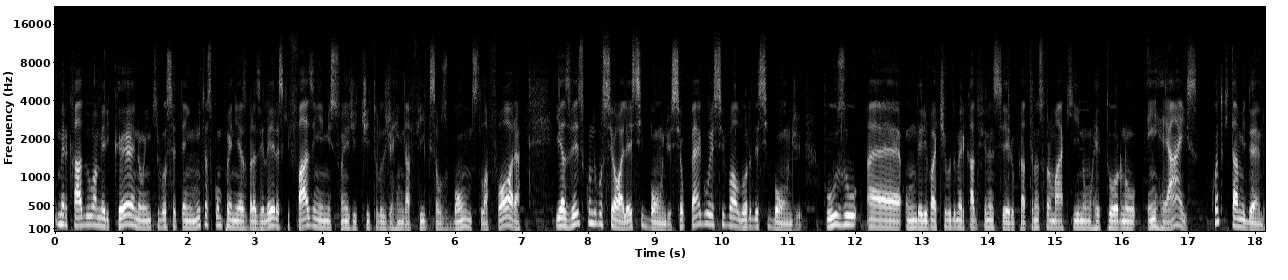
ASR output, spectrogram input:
mercado americano, em que você tem muitas companhias brasileiras que fazem emissões de títulos de renda fixa, os bonds lá fora, e às vezes quando você olha esse bonde, se eu pego esse valor desse bonde, uso é, um derivativo do mercado financeiro para transformar aqui num retorno em reais, quanto que está me dando?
